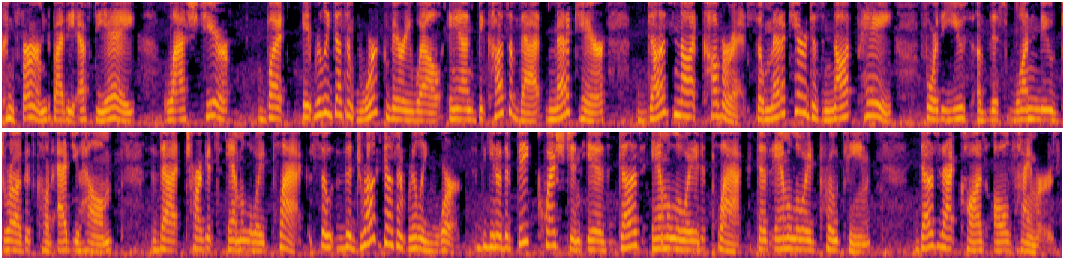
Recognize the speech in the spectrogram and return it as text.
confirmed by the FDA last year but it really doesn't work very well. And because of that, Medicare does not cover it. So Medicare does not pay for the use of this one new drug. It's called Aduhelm that targets amyloid plaque. So the drug doesn't really work. You know, the big question is, does amyloid plaque, does amyloid protein does that cause Alzheimer's?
